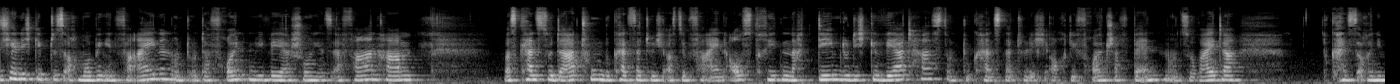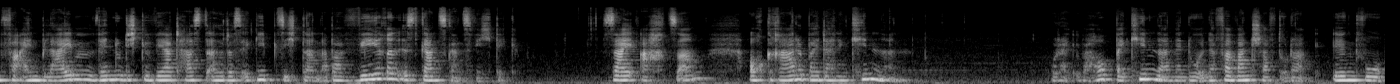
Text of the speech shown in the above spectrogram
Sicherlich gibt es auch Mobbing in Vereinen und unter Freunden, wie wir ja schon jetzt erfahren haben. Was kannst du da tun? Du kannst natürlich aus dem Verein austreten, nachdem du dich gewehrt hast und du kannst natürlich auch die Freundschaft beenden und so weiter. Du kannst auch in dem Verein bleiben, wenn du dich gewehrt hast. Also das ergibt sich dann. Aber wehren ist ganz, ganz wichtig. Sei achtsam, auch gerade bei deinen Kindern oder überhaupt bei Kindern, wenn du in der Verwandtschaft oder irgendwo.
